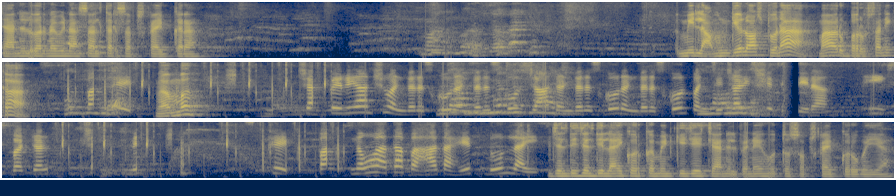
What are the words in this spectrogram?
चॅनलवर नवीन असाल तर सबस्क्राईब करा. मी लांबून गेलो असतो ना मा भरोसा नाही का? मग? चा- underscore underscore Jat underscore underscore पंचेचाळीसशे तेरा. ही बटन थेट पा- नऊ आता पाहत आहेत दोन लाईक जल्दी जल्दी लाइक और कमेंट कीजिए चैनल पे नए हो तो सब्सक्राइब करो भैया.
